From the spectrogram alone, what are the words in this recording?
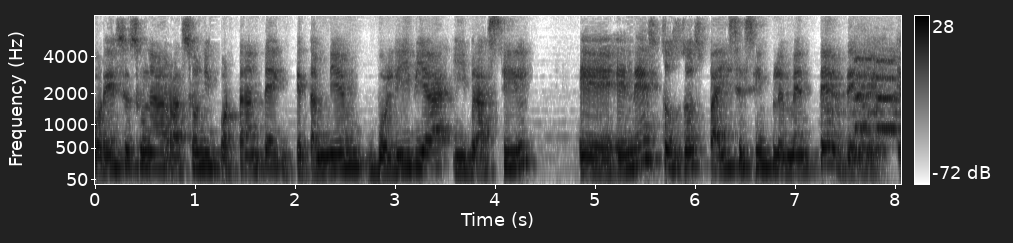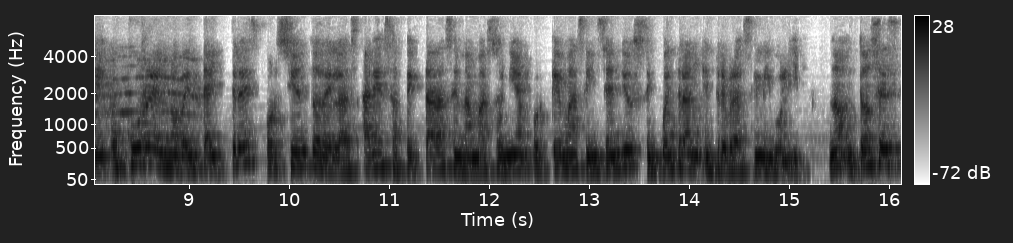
por eso es una razón importante que también Bolivia y Brasil, eh, en estos dos países simplemente de, eh, ocurre el 93% de las áreas afectadas en la Amazonía por quemas e incendios se encuentran entre Brasil y Bolivia. ¿no? Entonces,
